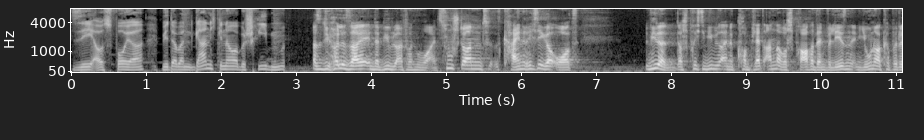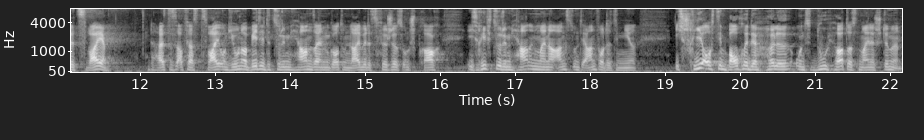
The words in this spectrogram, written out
See aus Feuer, wird aber gar nicht genauer beschrieben. Also die Hölle sei in der Bibel einfach nur ein Zustand, kein richtiger Ort. Wieder, da spricht die Bibel eine komplett andere Sprache, denn wir lesen in Jona Kapitel 2, Da heißt es ab Vers 2, und Jona betete zu dem Herrn, seinem Gott, im Leibe des Fisches und sprach, ich rief zu dem Herrn in meiner Angst und er antwortete mir, ich schrie aus dem Bauche der Hölle und du hörtest meine Stimme.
